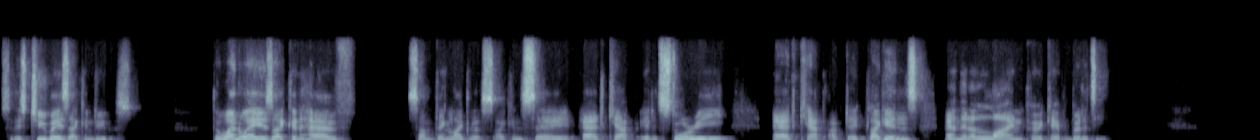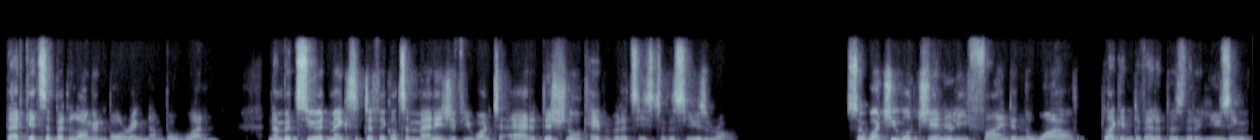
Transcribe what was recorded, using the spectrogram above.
So there's two ways I can do this. The one way is I can have something like this. I can say add cap edit story, add cap update plugins, and then a line per capability. That gets a bit long and boring, number one. Number two, it makes it difficult to manage if you want to add additional capabilities to this user role. So what you will generally find in the wild, plugin developers that are using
